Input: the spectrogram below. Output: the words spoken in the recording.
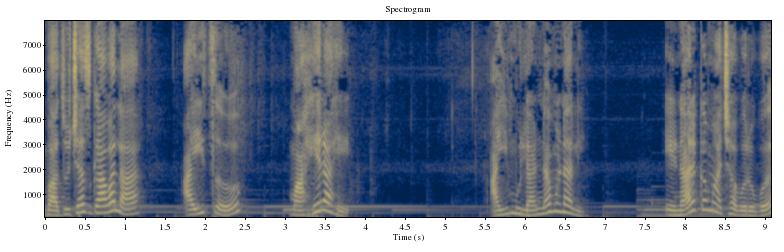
बाजूच्याच गावाला आईचं माहेर आहे. आई मुलांना म्हणाली येणार का माझ्याबरोबर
